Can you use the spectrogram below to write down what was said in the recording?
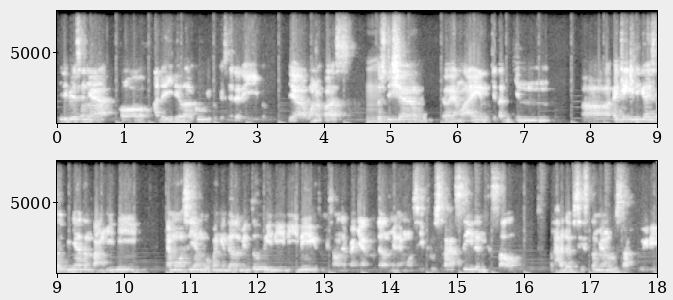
jadi biasanya kalau ada ide lagu gitu biasanya dari ya one of us Hmm. terus di share ke yang lain kita bikin uh, eh kayak gini guys lagunya tentang ini emosi yang gue pengen dalamin tuh ini ini ini gitu misalnya pengen dalamin emosi frustrasi dan kesal terhadap sistem yang rusak gue ini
